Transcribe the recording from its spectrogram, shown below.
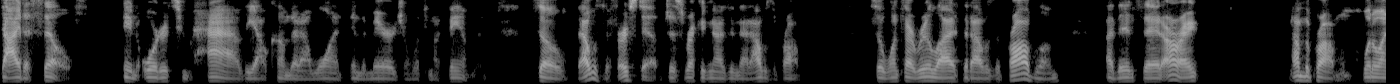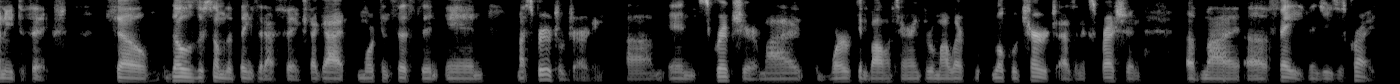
die to self in order to have the outcome that I want in the marriage and with my family. So that was the first step, just recognizing that I was the problem. So once I realized that I was the problem, I then said, all right, I'm the problem. What do I need to fix? So those are some of the things that I fixed. I got more consistent in my spiritual journey, um, in scripture, my work and volunteering through my lo- local church as an expression of my uh, faith in Jesus Christ.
